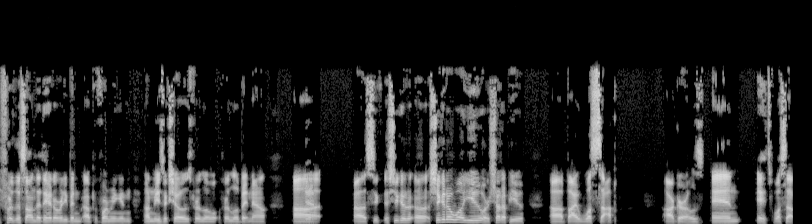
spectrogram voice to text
for the song that they had already been, uh, performing in, on music shows for a little, for a little bit now. Uh, uh, Shi- Shigeru, uh, wa You or Shut Up You, uh, by Wassup, our girls, and it's Wassup.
